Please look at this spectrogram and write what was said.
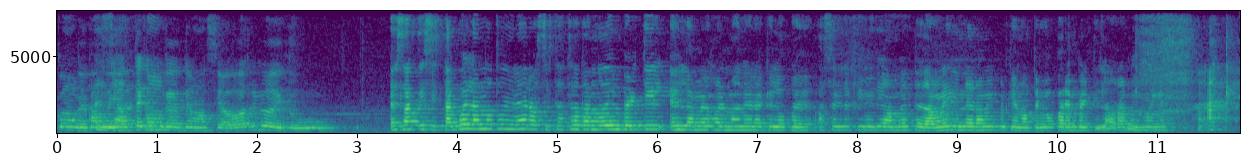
como que cuando ya esté como que demasiado arriba y tú exacto y si estás guardando tu dinero si estás tratando de invertir es la mejor manera que lo puedes hacer definitivamente. Dame dinero a mí porque no tengo para invertir ahora mismo en eso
